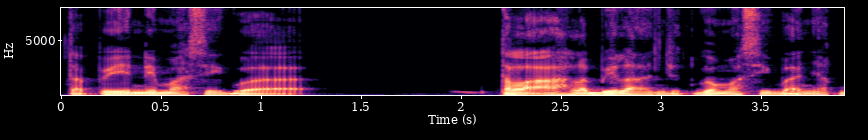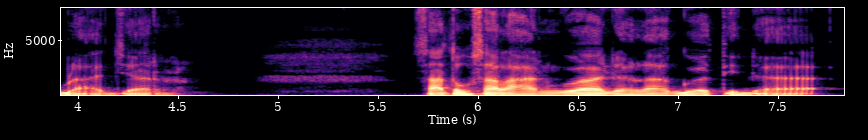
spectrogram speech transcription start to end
Tapi ini masih gue telah lebih lanjut. Gue masih banyak belajar. Satu kesalahan gue adalah gue tidak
